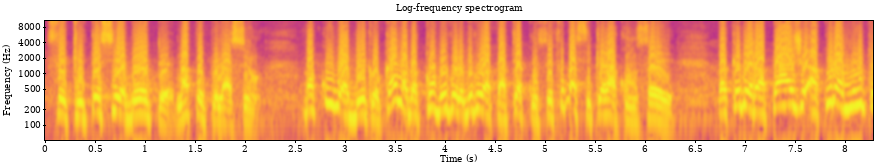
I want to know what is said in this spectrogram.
sécurité sie bote na population bakubwa biko kama bakubwa iko biko bapatia conseil faut basikira conseil. Parce que dérapage hakuna mtu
